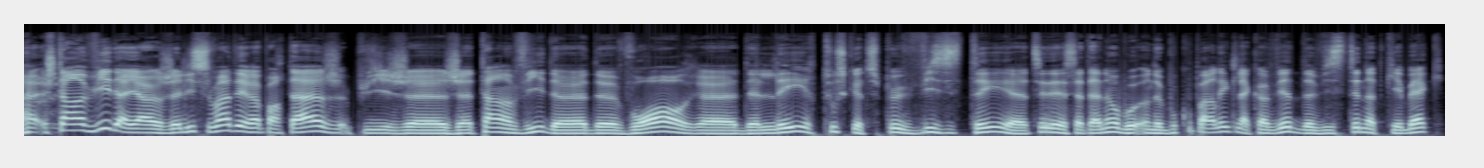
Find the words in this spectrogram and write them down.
Euh, je t'envie d'ailleurs, je lis souvent tes reportages, puis je, je t'envie de, de, voir, euh, de lire tout ce que tu peux visiter. Euh, tu sais, cette année, on a beaucoup parlé avec la COVID de visiter notre Québec.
